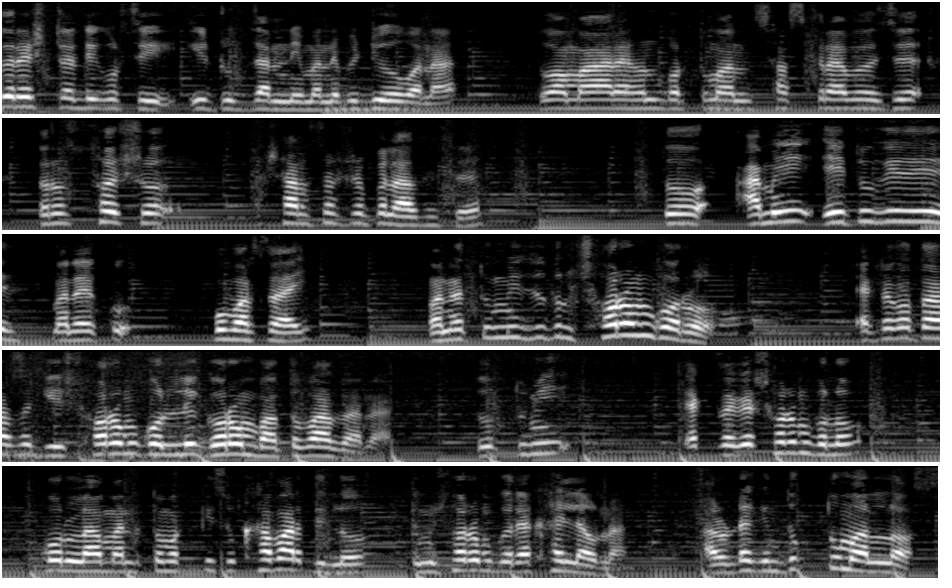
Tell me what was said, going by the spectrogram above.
ধরে স্টাডি করছি ইউটিউব জার্নি মানে ভিডিও বানা। তো আমার এখন বর্তমান সাবস্ক্রাইব হয়েছে, ধরো ছয়শো, সাড়ে ছয়শো প্লাস হয়েছে। তো আমি এইটুকুই মানে কবার চাই। মানে তুমি যদি সরম করো, একটা কথা আছে কি সরম করলে গরম ভাতও বাজা না। তো তুমি এক জায়গায় সরম করল করলা মানে তোমাকে কিছু খাবার দিল, তুমি সরম করে খাইলাও না। আর ওটা কিন্তু তোমার লস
